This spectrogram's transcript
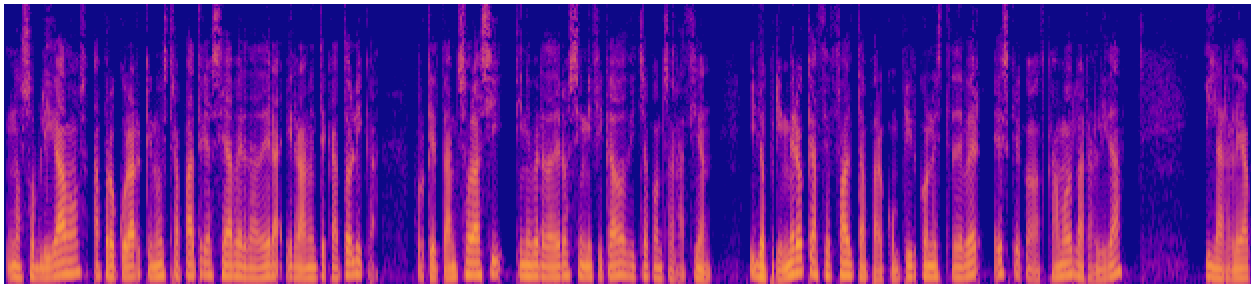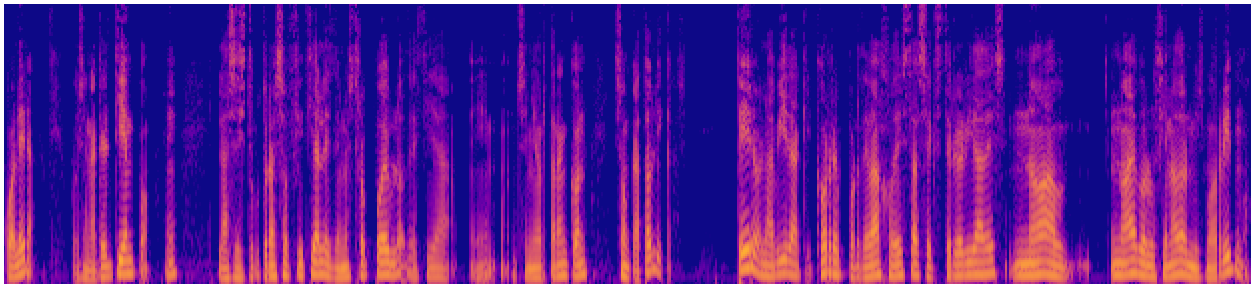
nos obligamos a procurar que nuestra patria sea verdadera y realmente católica, porque tan solo así tiene verdadero significado dicha consagración y lo primero que hace falta para cumplir con este deber es que conozcamos la realidad. ¿Y la realidad cuál era? Pues en aquel tiempo, ¿eh? las estructuras oficiales de nuestro pueblo, decía el eh, señor Tarancón, son católicas. Pero la vida que corre por debajo de estas exterioridades no ha, evolucionado al mismo ritmo.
